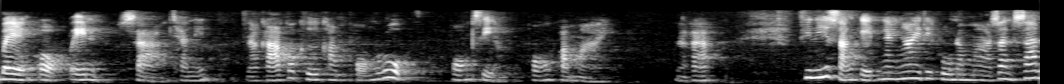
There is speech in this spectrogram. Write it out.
แบ่งออกเป็นสามชนิดนะคะ ก็คือคำพ้องรูป พ้องเสียง พ้องความหมายนะคะ ทีนี้สังเกตง่าย ๆ ที่ครูนำมาสั้น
